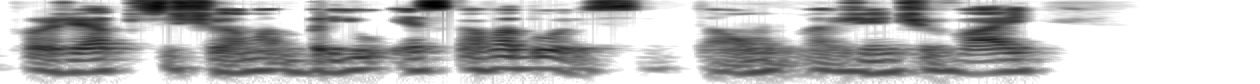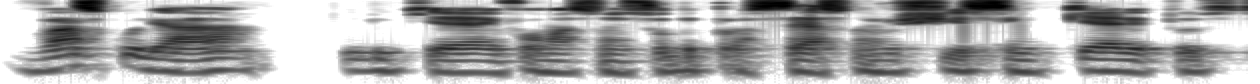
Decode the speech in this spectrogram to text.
O projeto se chama Brio Escavadores. Então, a gente vai vasculhar tudo que é informações sobre processo na justiça, inquéritos,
